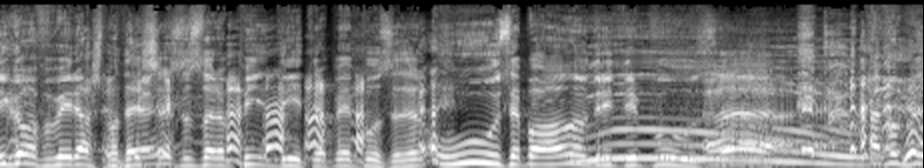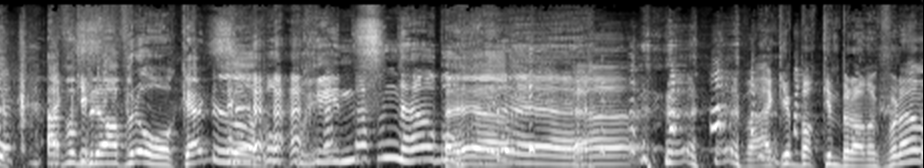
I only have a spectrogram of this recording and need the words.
de går forbi Rashmatesh, som står og driter opp i en pose. Sånn, oh, se på han, han driter i pose. Er for, er for bra for åkeren, du, på Prinsen her borte! Ja. Er ikke bakken bra nok for deg?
